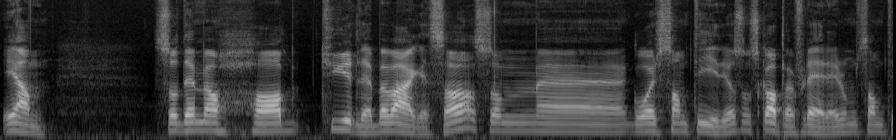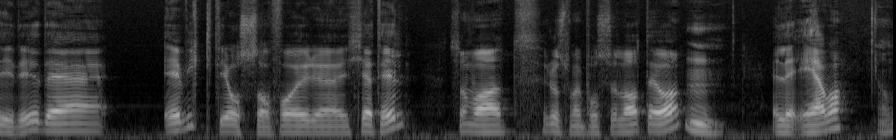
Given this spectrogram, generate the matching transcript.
igjen. Så det med å ha tydelige bevegelser som eh, går samtidig, og som skaper flere rom samtidig, det er viktig også for eh, Kjetil, som var et Rosenborg-postulat, det òg. Mm. Eller er, da. Ja.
